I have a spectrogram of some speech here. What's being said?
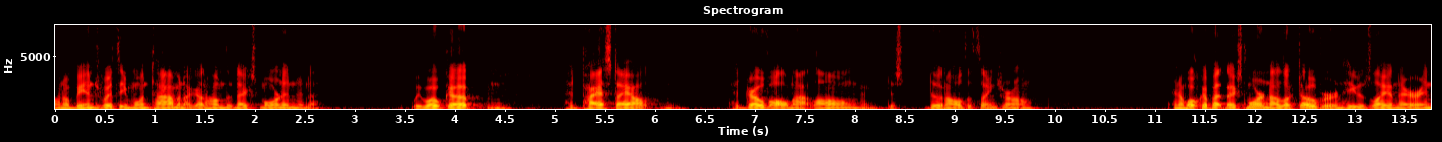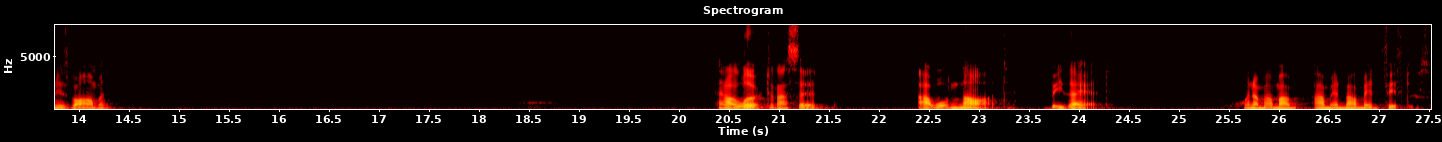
on a binge with him one time, and I got home the next morning, and uh, we woke up and had passed out and had drove all night long and just doing all the things wrong. And I woke up that next morning, I looked over, and he was laying there in his vomit. And I looked and I said, I will not be that when I'm, I'm, I'm in my mid 50s.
